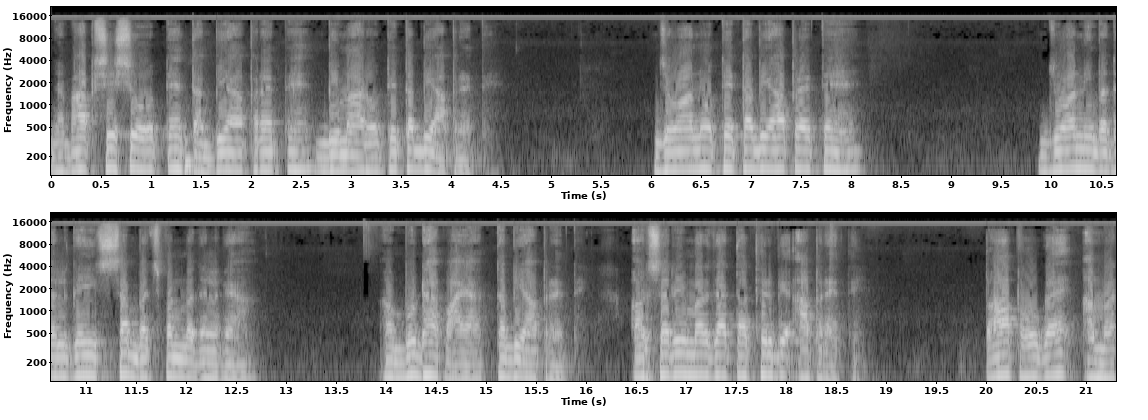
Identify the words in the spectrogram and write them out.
जब आप शिशु होते हैं, तब भी आप रहते हैं, बीमार होते तब भी आप रहते हैं। जवान होते तब भी आप रहते हैं। जवानी बदल गई, सब बचपन बदल गया। अब बूढ़ा पाया, तभी आप रहते। और शरीर मर जाता, फिर भी आप रहते। तो आप हो गए, अमर।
